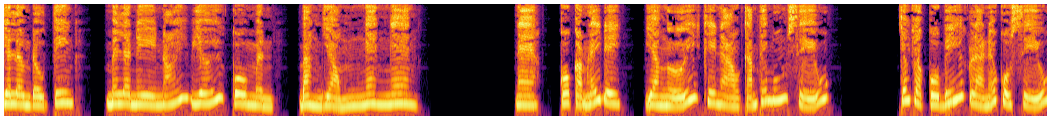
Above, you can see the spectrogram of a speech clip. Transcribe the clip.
Và lần đầu tiên, Melanie nói với cô mình bằng giọng ngang ngang. Nè, cô cầm lấy đi, và ngửi khi nào cảm thấy muốn xỉu. Cháu cho cô biết là nếu cô xỉu,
